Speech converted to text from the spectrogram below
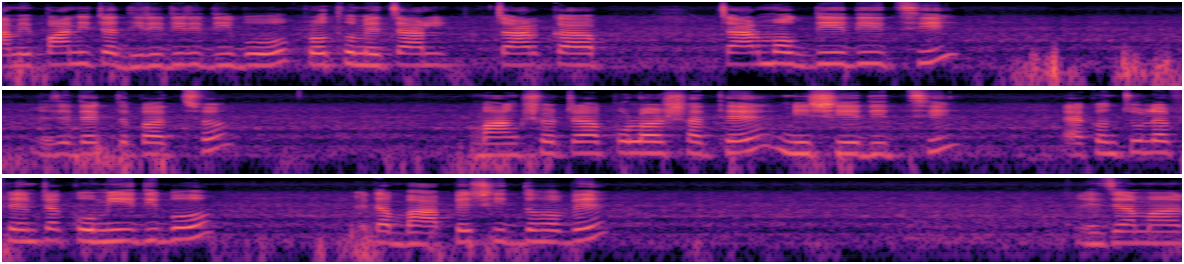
আমি পানিটা ধীরে ধীরে দিব। প্রথমে চার চার কাপ, চার মগ দিয়ে দিয়েছি। এই যে দেখতে পাচ্ছ, মাংসটা পোলার সাথে মিশিয়ে দিচ্ছি। এখন চুলার ফ্লেমটা কমিয়ে দিব। এটা ভাপে সিদ্ধ হবে। এই যে আমার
